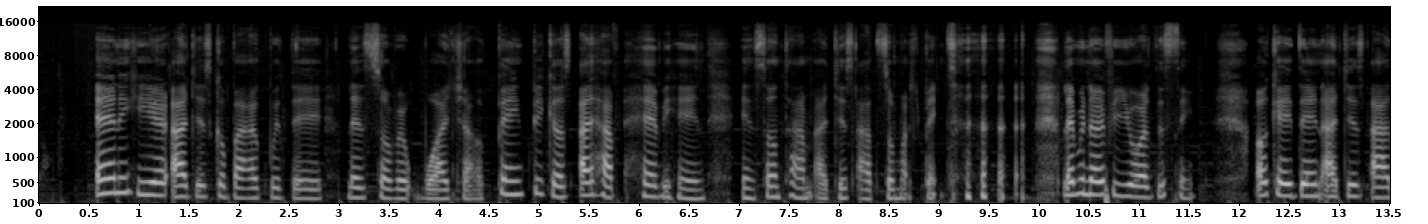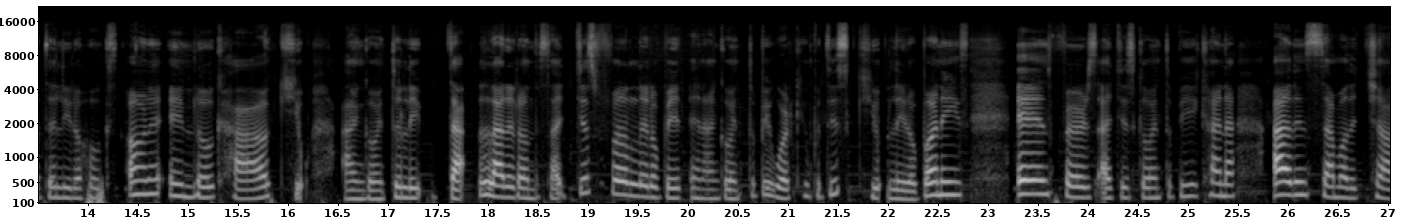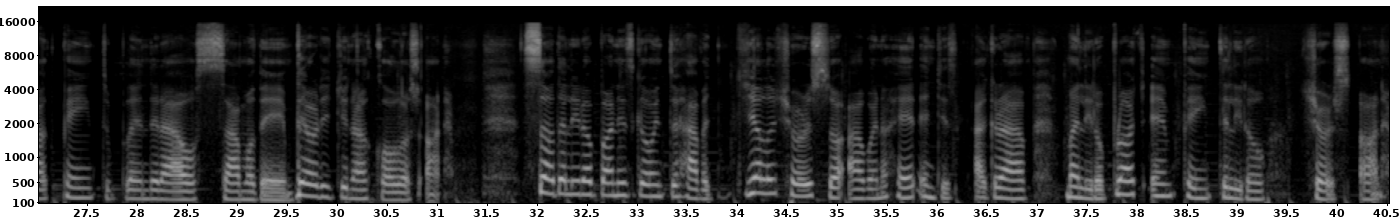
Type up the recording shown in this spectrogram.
and here I just go back with the leftover white chalk paint because I have heavy hand and sometimes I just add so much paint let me know if you are the same. Okay then I just add the little hooks on it and look how cute. I'm going to leave that ladder on the side just for a little bit and I'm going to be working with these cute little bunnies. And first I just going to be kind of adding some of the chalk paint to blend it out some of the, the original colors on it. So the little bunny is going to have a yellow shirt so I went ahead and just I grab my little brush and paint the little shirts on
